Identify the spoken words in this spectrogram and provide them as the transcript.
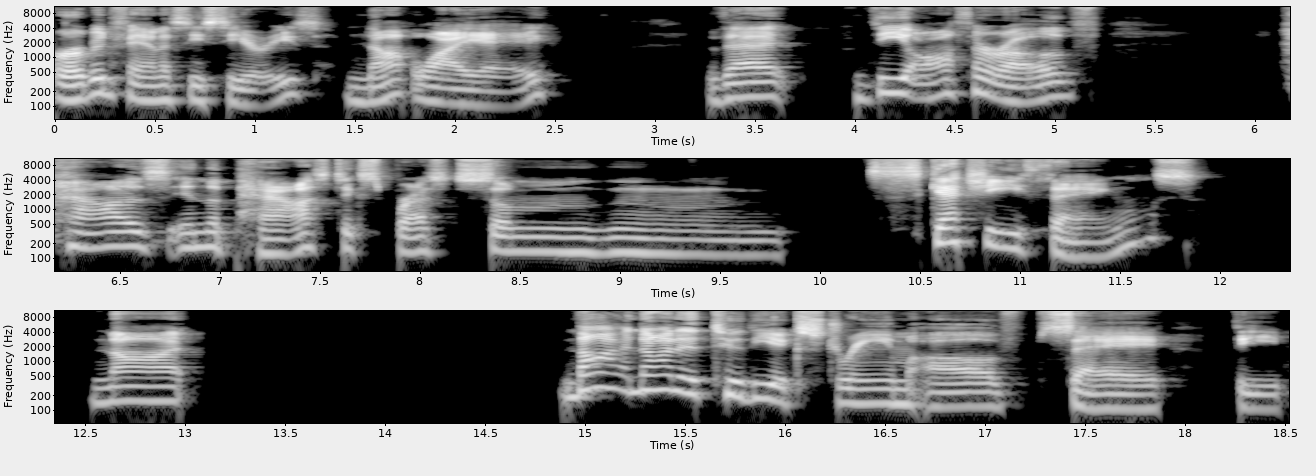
urban fantasy series, not YA, that the author of has in the past expressed some mm, sketchy things, not not not to the extreme of say the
